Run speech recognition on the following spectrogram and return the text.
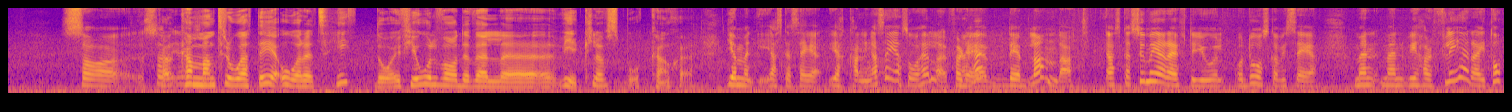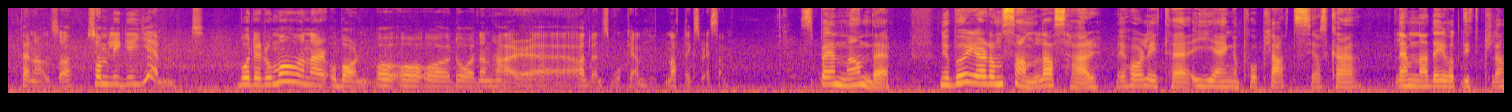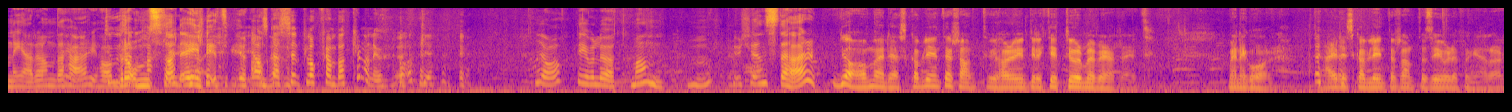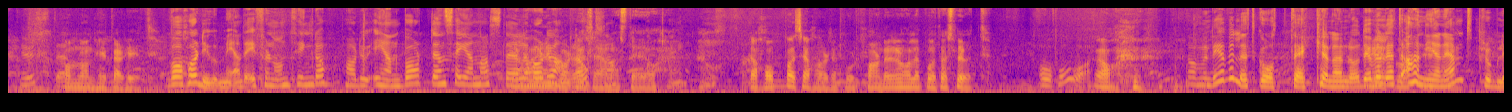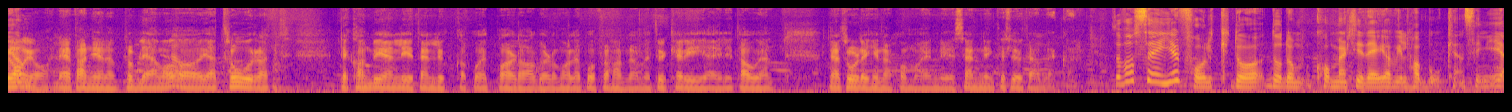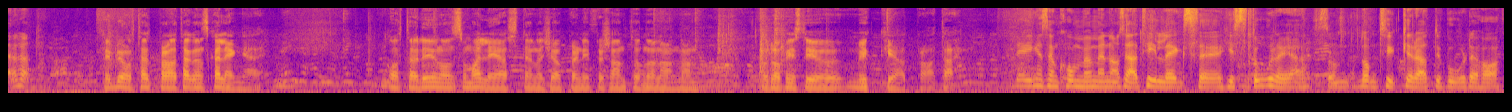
Så, så, kan, kan man tro att det är årets hit då? I fjol var det väl eh, Wiklöfs bok kanske? Ja men jag ska säga, jag kan inte säga så heller för det är, det är blandat. Jag ska summera efter jul och då ska vi se. Men, men vi har flera i toppen alltså som ligger jämnt både romaner och barn och, och, och då den här eh, adventsboken Nattexpressen. Spännande! Nu börjar de samlas här. Vi har lite gäng på plats. Jag ska lämna dig åt ditt planerande här. Jag har bromsat dig lite grann. Jag ska plocka fram böckerna nu. okay. Ja, Leo Lötman, mm. hur känns det här? Ja, men det ska bli intressant. Vi har inte riktigt tur med vädret. Men det går. Nej, det ska bli intressant att se hur det fungerar. Det. Om någon hittar hit. Vad har du med dig för någonting då? Har du enbart den senaste jag eller har, har du andra den också? Senaste, ja. Okay. Jag hoppas jag har det fortfarande, den håller på att ta slut. Oho. Ja. ja, men det är väl ett gott tecken ändå. Det är, det är väl ett, ett angenämt problem? Ja, ja, det är ett angenämt problem och, och jag tror att det kan bli en liten lucka på ett par dagar. De håller på att förhandla med tryckerier i Litauen. Men jag tror det hinner komma en ny sändning till slutet av veckan. Så vad säger folk då, då de kommer till dig och vill ha boken signerad? Det blir ofta att prata ganska länge. Ofta är det ju någon som har läst den och köper den i present åt någon annan. Och då finns det ju mycket att prata. Det är ingen som kommer med någon så här tilläggshistoria som de tycker att du borde ha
